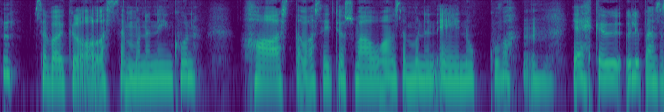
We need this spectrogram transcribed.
se voi kyllä olla semmoinen niin kuin – haastava, sit, jos vauva on semmoinen ei-nukkuva. Mm-hmm. Ja ehkä ylipäänsä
